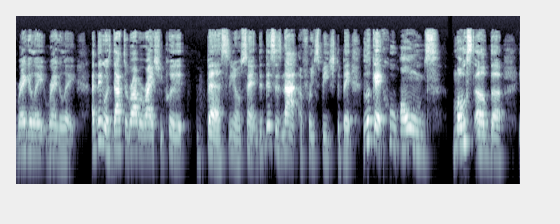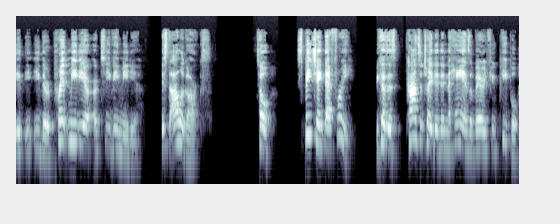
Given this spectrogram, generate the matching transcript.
regulate, regulate. I think it was Dr. Robert Reich who put it best, you know, saying that this is not a free speech debate. Look at who owns most of the either print media or TV media. It's the oligarchs. So speech ain't that free. because it's concentrated in the hands of very few people.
